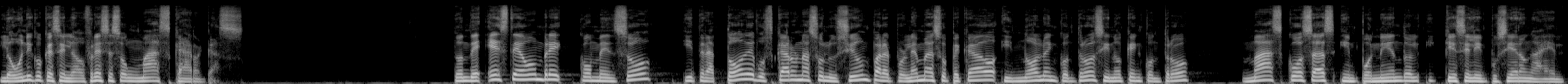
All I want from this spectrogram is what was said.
lo único que se le ofrece son más cargas. Donde este hombre comenzó y trató de buscar una solución para el problema de su pecado y no lo encontró, sino que encontró más cosas imponiendo que se le impusieron a él.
